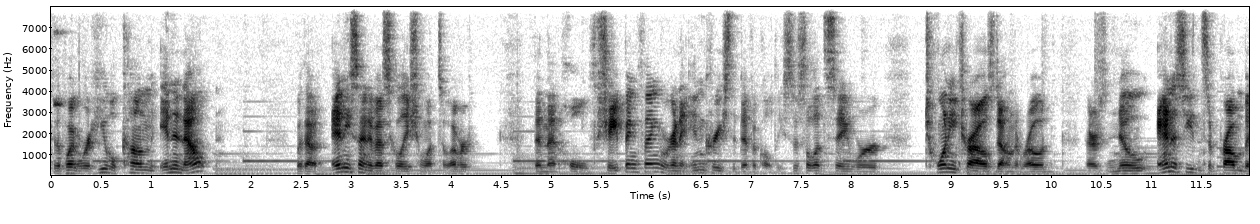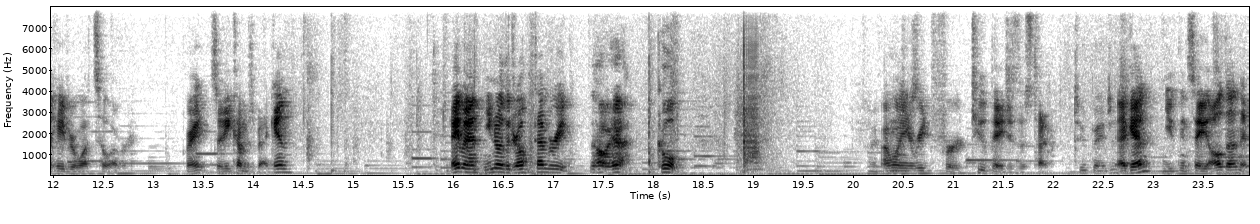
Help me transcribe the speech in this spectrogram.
to the point where he will come in and out without any sign of escalation whatsoever. Then that whole shaping thing, we're gonna increase the difficulty. So, so let's say we're 20 trials down the road. There's no antecedents of problem behavior whatsoever, right? So he comes back in. Hey man, you know the drill. Time to read. Oh yeah. Cool. I want you to read for two pages this time. Two pages. Again, you can say all done at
